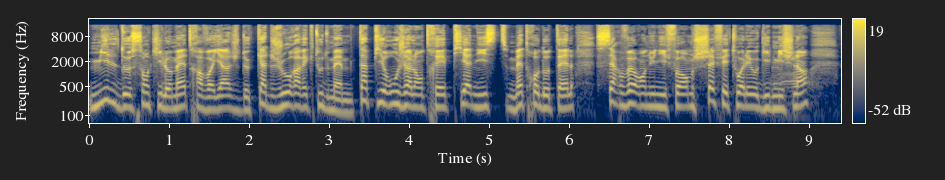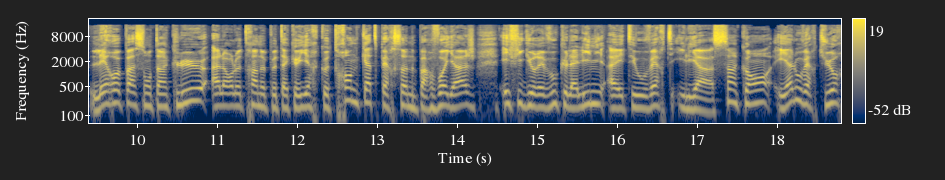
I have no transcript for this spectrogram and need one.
1200 km, un voyage de 4 jours avec tout de même tapis rouge à l'entrée, pianiste, maître d'hôtel, serveur en uniforme, chef étoilé au guide Michelin. Les repas sont inclus, alors le train ne peut accueillir que 34 personnes par voyage. Et figurez-vous que la ligne a été ouverte il y a 5 ans et à l'ouverture,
